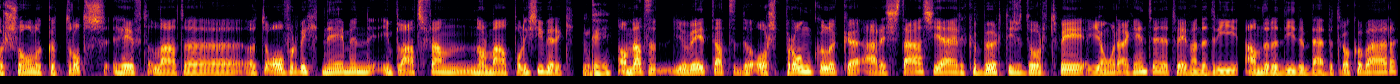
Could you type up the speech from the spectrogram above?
persoonlijke trots heeft laten uh, het overwicht nemen in plaats van normaal politiewerk. Okay. Omdat je weet dat de oorspronkelijke arrestatie eigenlijk gebeurd is door twee jongere agenten, twee van de drie anderen die erbij betrokken waren.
